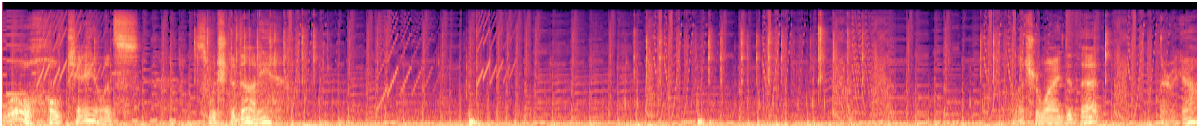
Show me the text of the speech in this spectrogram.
Whoa, okay, let's switch to Donnie. I did that. There we go.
